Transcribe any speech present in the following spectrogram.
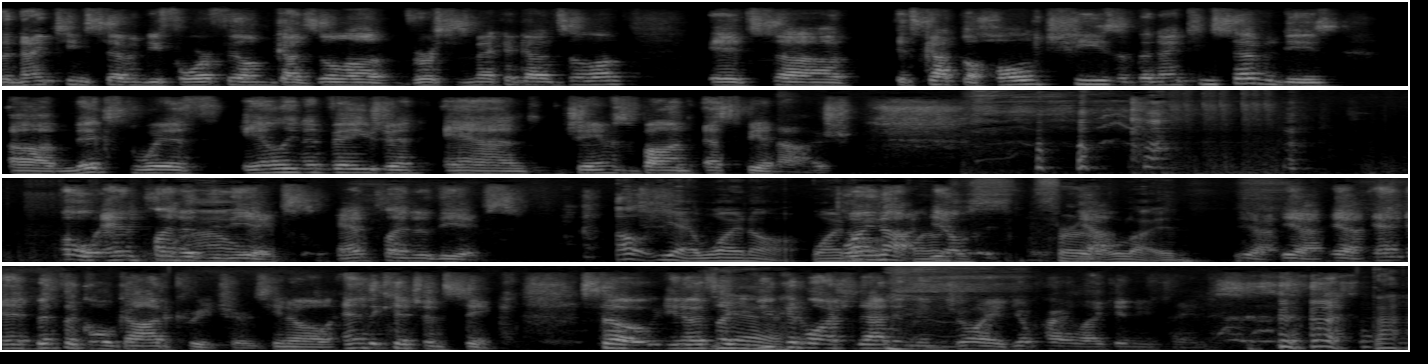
The 1974 film Godzilla versus Mechagodzilla. It's uh, it's got the whole cheese of the 1970s uh, mixed with alien invasion and James Bond espionage. oh, and Planet of the Apes. And Planet of the Apes. Oh yeah, why not? Why, Why not? not? You know, just throw yeah. all that in? Yeah, yeah, yeah. And, and mythical god creatures, you know, and the kitchen sink. So, you know, it's like Yeah. you can watch that and enjoy it. You'll probably like anything. That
